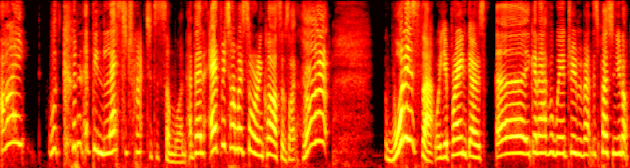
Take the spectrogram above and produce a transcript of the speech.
I well, couldn't have been less attracted to someone, and then every time I saw her in class, I was like, huh? What is that? Where your brain goes, uh, you're gonna have a weird dream about this person. You're not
